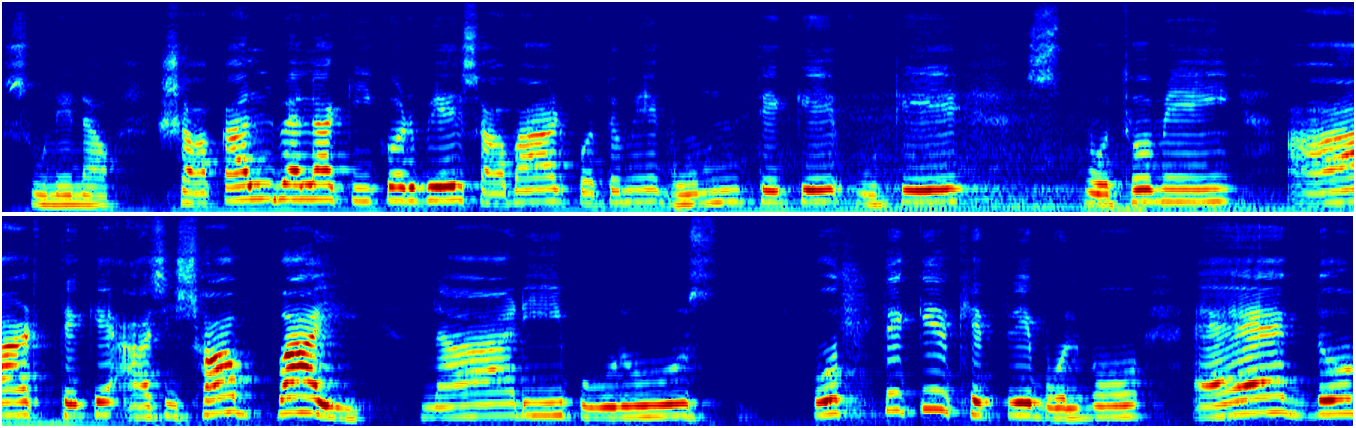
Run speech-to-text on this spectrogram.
শুনে নাও। সকালবেলা কি করবে? সবার প্রথমে ঘুম থেকে উঠে প্রথমেই আট থেকে আশি সবাই নারী, পুরুষ, প্রত্যেকের ক্ষেত্রে বলব, একদম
